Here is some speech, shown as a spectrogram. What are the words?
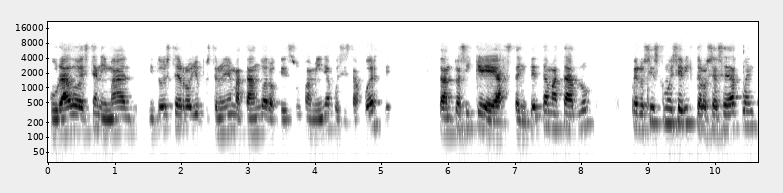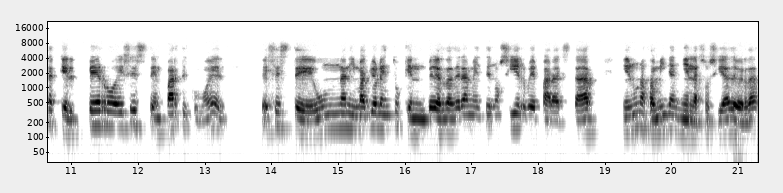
curado a este animal y todo este rollo, pues termina matando a lo que es su familia, pues está fuerte. Tanto así que hasta intenta matarlo, pero sí es como dice Víctor, o sea, se da cuenta que el perro es este, en parte como él, es este, un animal violento que verdaderamente no sirve para estar ni en una familia ni en la sociedad de verdad,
